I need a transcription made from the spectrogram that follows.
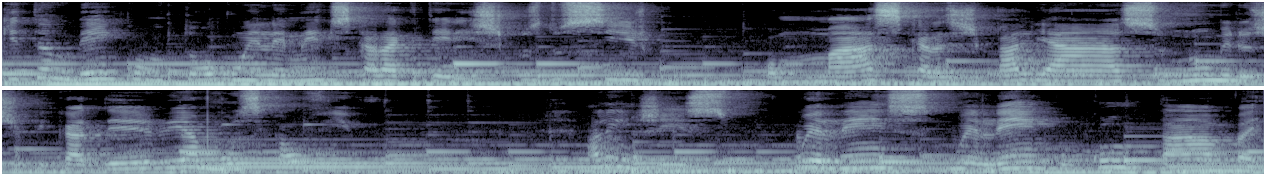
que também contou com elementos característicos do circo, como máscaras de palhaço, números de picadeiro e a música ao vivo. Além disso, o elenco, contava e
